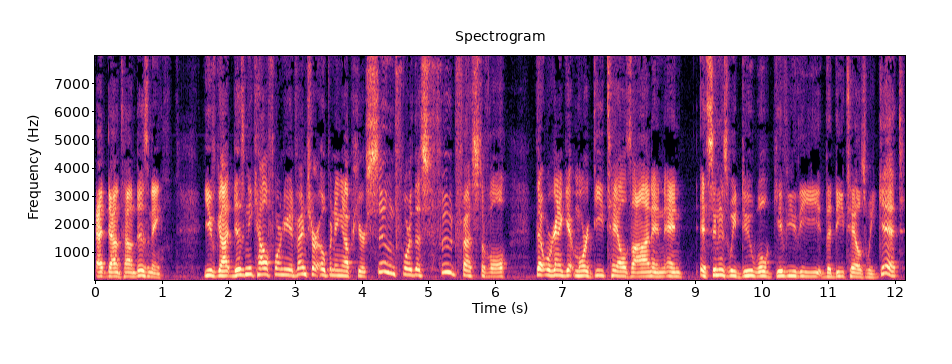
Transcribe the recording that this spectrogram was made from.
at Downtown Disney. You've got Disney California Adventure opening up here soon for this food festival that we're going to get more details on and, and as soon as we do, we'll give you the the details we get.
